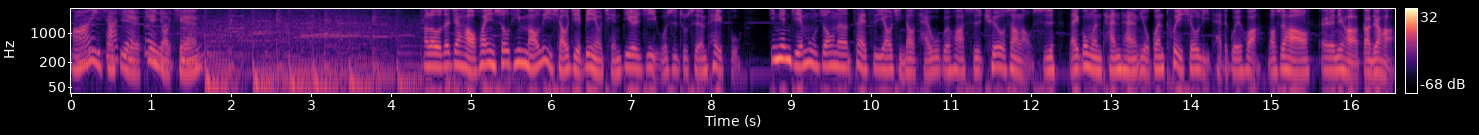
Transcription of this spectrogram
毛利小姐变有钱》。Hello，大家好，欢迎收听《毛利小姐变有钱》第二季，我是主持人佩服。今天节目中呢，再次邀请到财务规划师阙又尚老师来跟我们谈谈有关退休理财的规划。老师好，哎，你好，大家好。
